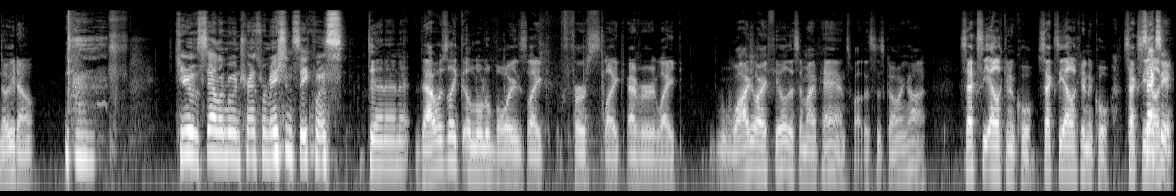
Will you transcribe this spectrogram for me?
No, you don't. Cue the Sailor Moon transformation sequence. That was like a little boy's like first like ever like. Why do I feel this in my pants while this is going on? Sexy, elegant, and cool. Sexy, elegant, and cool. Sexy, Sexy.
